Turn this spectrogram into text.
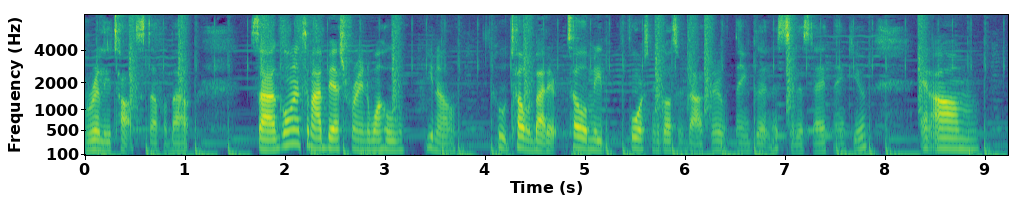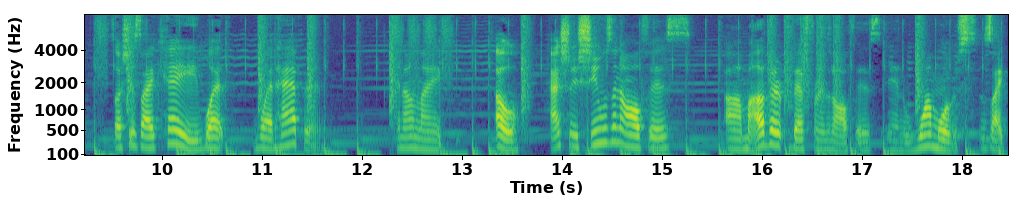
really talk stuff about. So I go into my best friend, the one who, you know, who told me about it, told me, forced me to go to the doctor. Thank goodness to this day, thank you. And um, so she's like, "Hey, what what happened?" And I'm like, "Oh, actually, she was in the office. Uh, my other best friend's in the office, and one more was, was like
